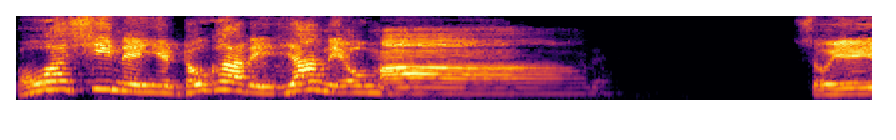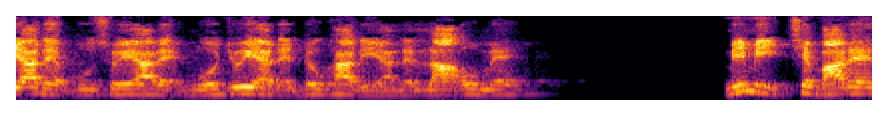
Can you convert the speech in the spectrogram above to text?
ဘဝရှိနေရင်ဒုက္ခတွေရနေအောင်မှာတဲ့ဆိုရရတဲ့ပူဆွေးရတဲ့ငိုကြွေးရတဲ့ဒုက္ခတွေကလည်းလာအောင်မယ်မိမိချစ်ပါတယ်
